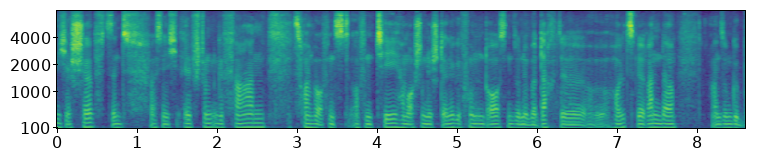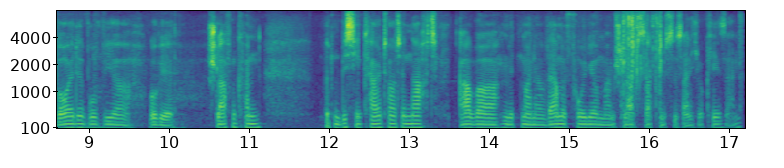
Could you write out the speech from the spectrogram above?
Ziemlich erschöpft, sind, weiß nicht, elf Stunden gefahren. Jetzt fahren wir auf den, auf den Tee, haben auch schon eine Stelle gefunden draußen, so eine überdachte Holzveranda an so einem Gebäude, wo wir, wo wir schlafen können. Wird ein bisschen kalt heute Nacht, aber mit meiner Wärmefolie und meinem Schlafsack müsste es eigentlich okay sein.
